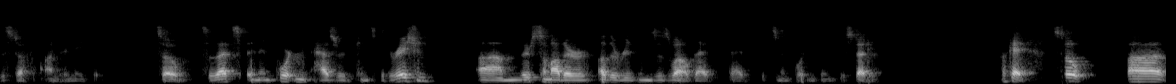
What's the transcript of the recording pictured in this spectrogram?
the stuff underneath it? So, so that's an important hazard consideration. Um, there's some other other reasons as well that that it's an important thing to study. Okay, so uh,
